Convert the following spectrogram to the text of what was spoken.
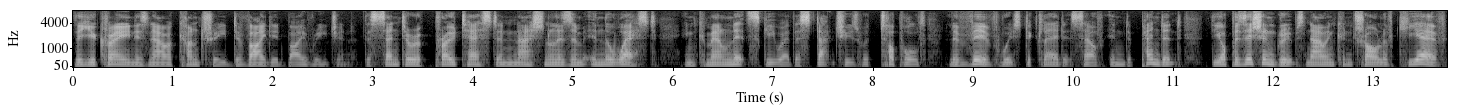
The Ukraine is now a country divided by region, the center of protest and nationalism in the west, in Khmelnytsky, where the statues were toppled, Lviv, which declared itself independent, the opposition groups now in control of Kiev.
